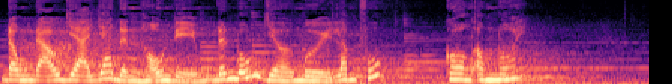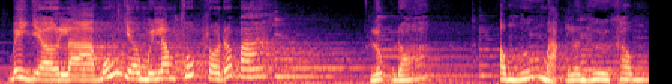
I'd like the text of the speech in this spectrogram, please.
Đồng đạo và gia đình hộ niệm đến 4 giờ 15 phút. Con ông nói, Bây giờ là 4 giờ 15 phút rồi đó ba. Lúc đó, Ông hướng mặt lên hư không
